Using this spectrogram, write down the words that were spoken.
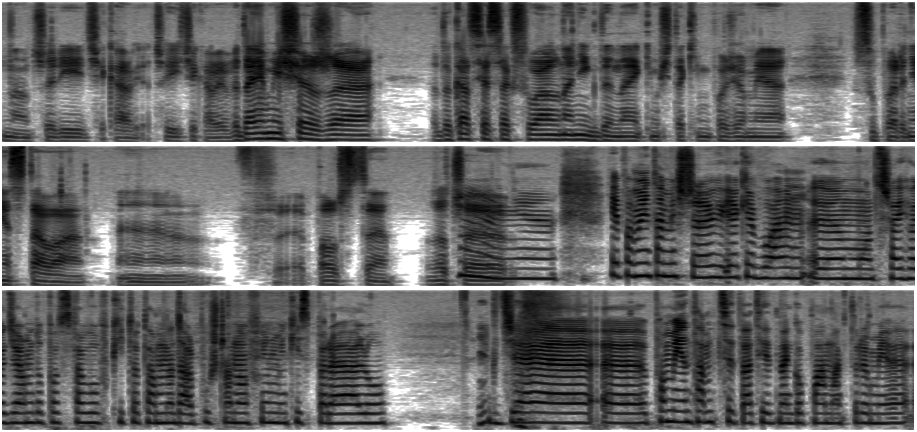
No, czyli ciekawie, czyli ciekawie. Wydaje mi się, że edukacja seksualna nigdy na jakimś takim poziomie super nie stała e, w Polsce. Znaczy... Hmm, nie. Ja pamiętam jeszcze, jak ja byłam y, młodsza i chodziłam do podstawówki, to tam nadal puszczano filmiki z PRL-u, gdzie y, pamiętam cytat jednego pana, który mnie,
